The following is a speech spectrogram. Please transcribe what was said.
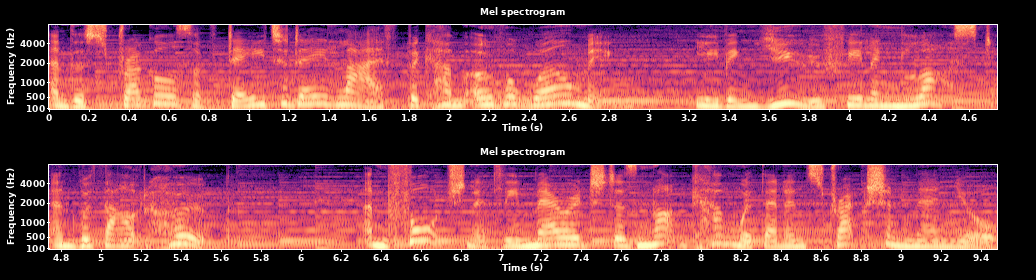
and the struggles of day to day life become overwhelming, leaving you feeling lost and without hope. Unfortunately, marriage does not come with an instruction manual.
